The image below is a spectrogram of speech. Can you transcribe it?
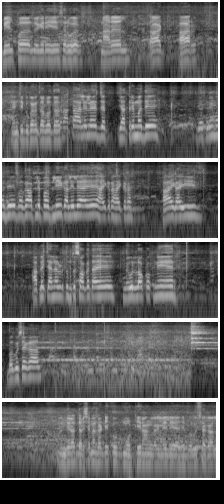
बेलफल वगैरे हे सर्व नारळ ताट हार यांची दुकानं चालू होतात. आता आलेले आहेत यात्रेमध्ये. जत्रेमध्ये बघा आपले पब्लिक आलेले आहे. हाय करा हाय करा. हाय गाईज आपल्या चॅनलवर तुमचं स्वागत आहे. मी उल्ला कोकनेर बघू शकाल. मंदिरात दर्शनासाठी खूप मोठी रांग लागलेली आहे. बघू शकाल.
